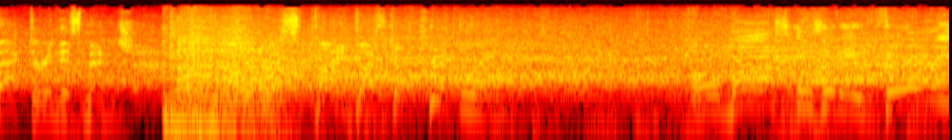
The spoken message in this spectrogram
factor in this match. Spine buster. Crippling. Oh, Omos is in a very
